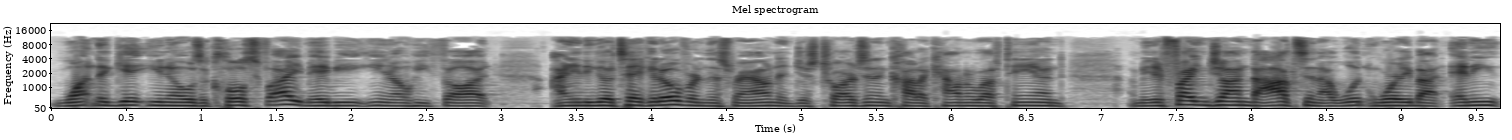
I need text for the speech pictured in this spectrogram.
wanting to get, you know, it was a close fight. Maybe, you know, he thought, I need to go take it over in this round and just charged in and caught a counter left hand. I mean, if fighting John Dodson, I wouldn't worry about any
